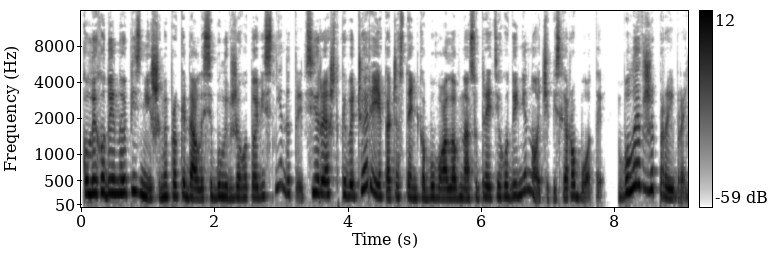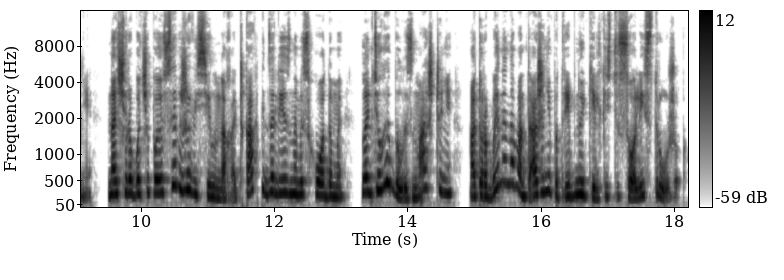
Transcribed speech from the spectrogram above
Коли годиною пізніше ми прокидалися, були вже готові снідати, всі рештки вечері, яка частенько бувала в нас у третій годині ночі після роботи, були вже прибрані. Наші робочі пояси вже висіли на гачках під залізними сходами, ланцюги були змащені, а торбини навантажені потрібною кількістю солі й стружок.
